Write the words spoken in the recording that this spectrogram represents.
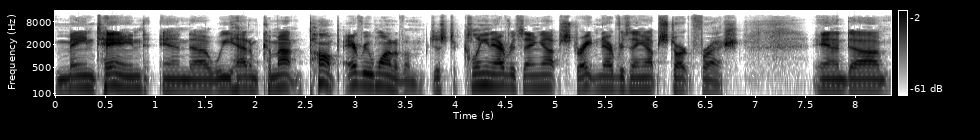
maintained, and uh, we had them come out and pump every one of them just to clean everything up, straighten everything up, start fresh and um,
